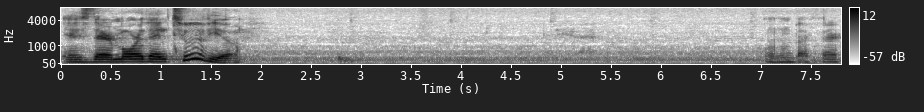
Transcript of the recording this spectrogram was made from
Is there more than two of you? Mhm, back there.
